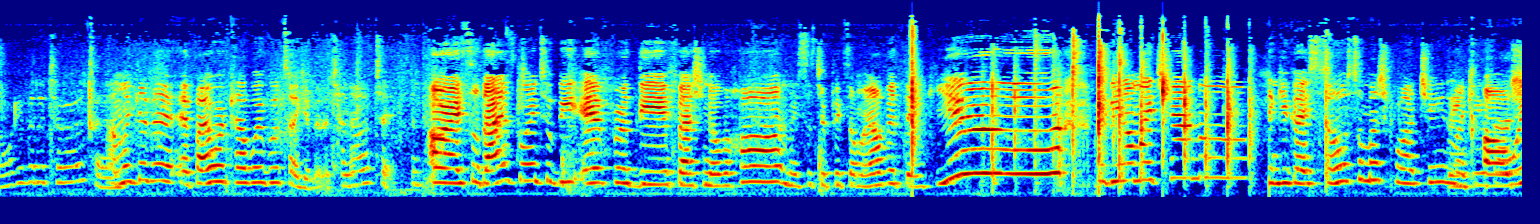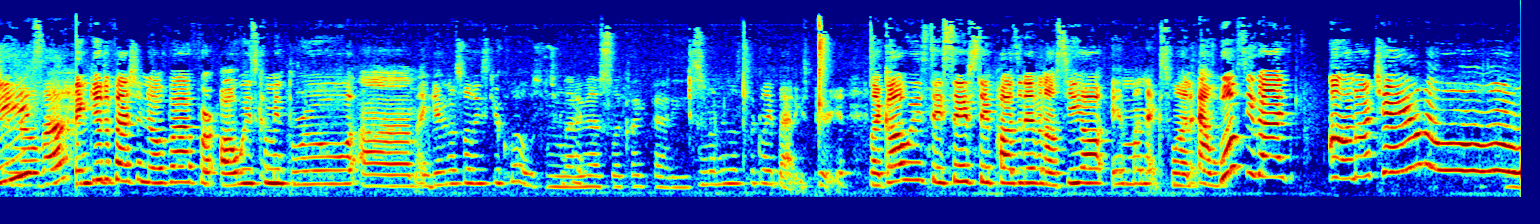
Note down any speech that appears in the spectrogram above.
I'll give it a ten out of ten. I'm gonna give it, if I were cowboy boots, I give it a 10 out of 10. Alright, so that is going to be it for the Fashion Nova haul. My sister picks out my outfit. Thank you for being on my channel. Thank you guys so, so much for watching. Thank like you, always. Thank you to Fashion Nova for always coming through um, and giving us all these cute clothes. It's And letting us look like baddies. and letting us look like baddies, period. Like always, stay safe, stay positive, and I'll see y'all in my next one. And we'll see you guys on our channel.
